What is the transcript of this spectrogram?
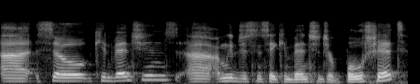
uh, so conventions, uh, I'm gonna just gonna say conventions are bullshit.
